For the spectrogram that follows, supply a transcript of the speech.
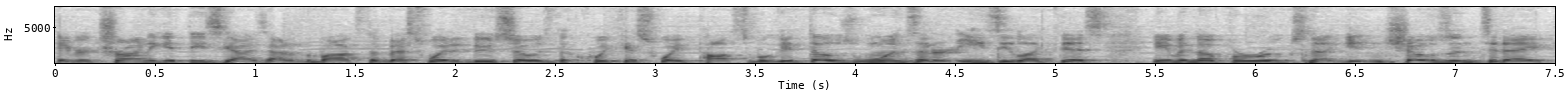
if you're trying to get these guys out of the box, the best way to do so is the quickest way possible. Get those ones that are easy like this. Even though Faarooq's not getting chosen today,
